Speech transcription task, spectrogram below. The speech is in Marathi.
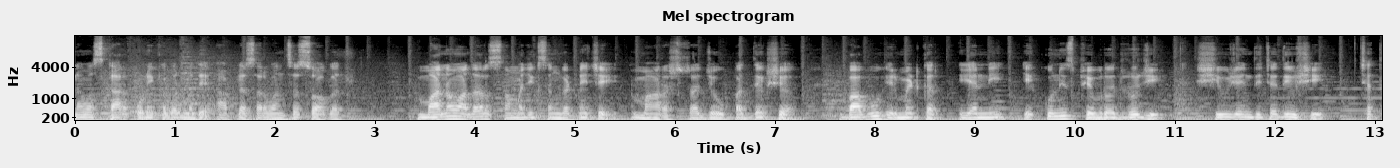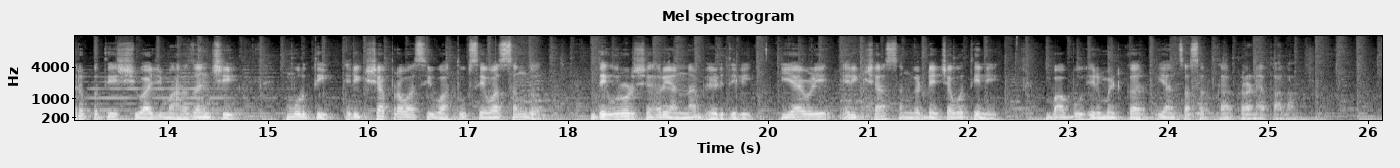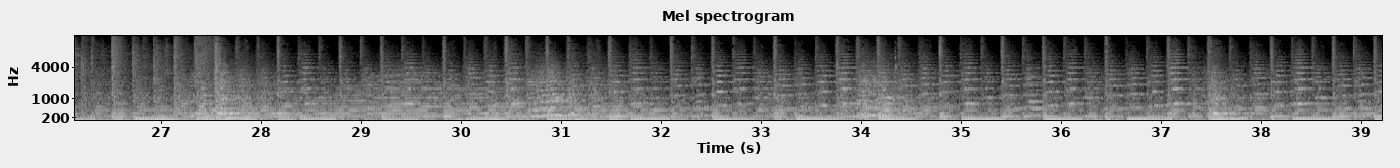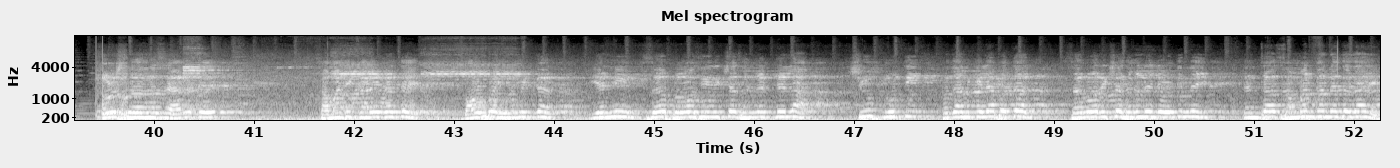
नमस्कार. पुणे खबरमध्ये आपल्या सर्वांचं स्वागत. मानव आधार सामाजिक संघटनेचे महाराष्ट्र राज्य उपाध्यक्ष बाबू हिरमेटकर यांनी एकोणीस फेब्रुवारी रोजी शिवजयंतीच्या दिवशी छत्रपती शिवाजी महाराजांची मूर्ती रिक्षा प्रवासी वाहतूक सेवा संघ देहरोड शहर यांना भेट दिली. यावेळी रिक्षा संघटनेच्या वतीने बाबू हिरमेटकर यांचा सत्कार करण्यात आला. शहराचे सामाजिक कार्यकर्ते भाऊभाई हिरमिटकर यांनी सहप्रवासी रिक्षा संघटनेला शिवमूर्ती प्रदान केल्याबद्दल सर्व रिक्षा संघटनेच्या वतीने त्यांचा सन्मान करण्यात येत आहे.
